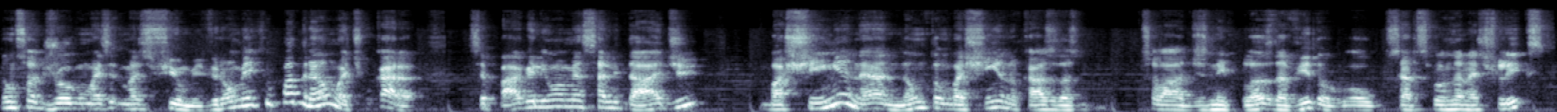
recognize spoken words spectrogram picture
não só de jogo, mas, mas de filme. Virou meio que o padrão. É tipo, cara, você paga ali uma mensalidade baixinha, né? Não tão baixinha, no caso da, sei lá, Disney Plus da vida, ou, ou certos planos da Netflix,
